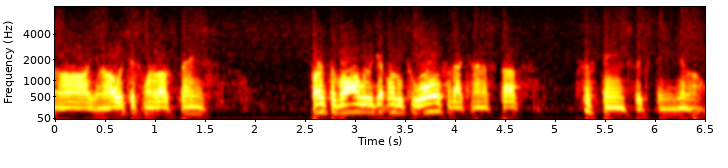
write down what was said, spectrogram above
No, you know, it was just one of those things. First of all, we were getting a little too old for that kind of stuff. 15, 16, you know.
